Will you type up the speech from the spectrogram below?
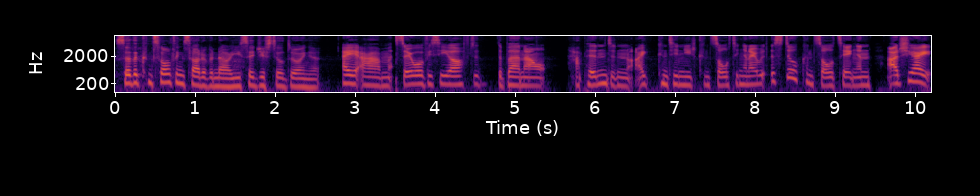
So the consulting side of it now, you said you're still doing it. I am. So obviously after the burnout happened and I continued consulting and I was still consulting. And actually I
